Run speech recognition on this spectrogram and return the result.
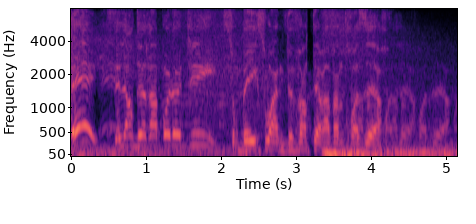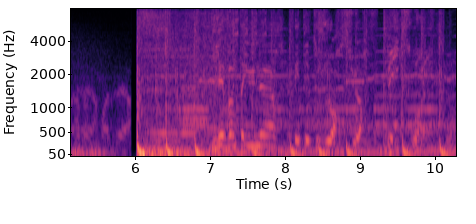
Hey, c'est l'heure de Rapology sur BX1 de 20h à 23h. Il est 21h et t'es toujours sur BX1.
